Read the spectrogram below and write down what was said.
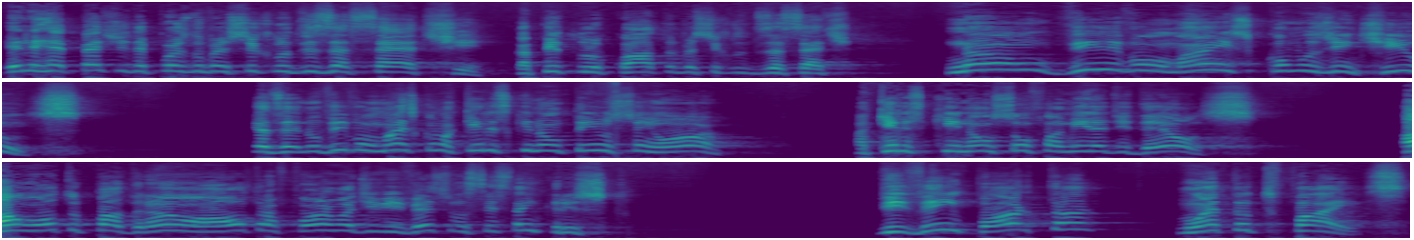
ele repete depois no versículo 17, capítulo 4, versículo 17: Não vivam mais como os gentios, Quer dizer, não vivam mais como aqueles que não têm o Senhor, aqueles que não são família de Deus. Há um outro padrão, há outra forma de viver se você está em Cristo. Viver importa, não é tanto faz.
